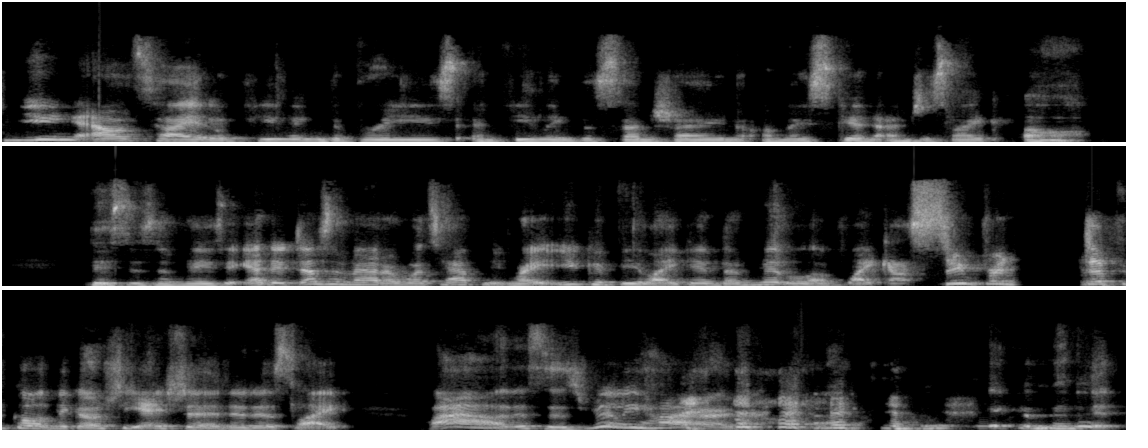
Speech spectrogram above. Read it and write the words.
being outside and feeling the breeze and feeling the sunshine on my skin, I'm just like, oh, this is amazing. And it doesn't matter what's happening, right? You could be like in the middle of like a super difficult negotiation. And it's like, wow, this is really hard. take a minute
